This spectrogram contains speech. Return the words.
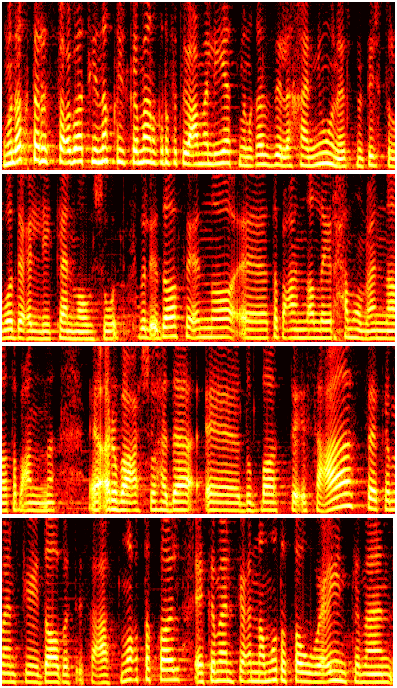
ومن أكثر الصعوبات هي نقل كمان غرفة العمليات من غزة لخان يونس نتيجة الوضع اللي كان موجود. بالإضافة إنه آه، طبعا الله يرحمهم عندنا طبعا آه، أربع شهداء آه، ضباط إسعاف كمان في ضابط إسعاف معتقل كمان في عندنا متطوعين كمان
